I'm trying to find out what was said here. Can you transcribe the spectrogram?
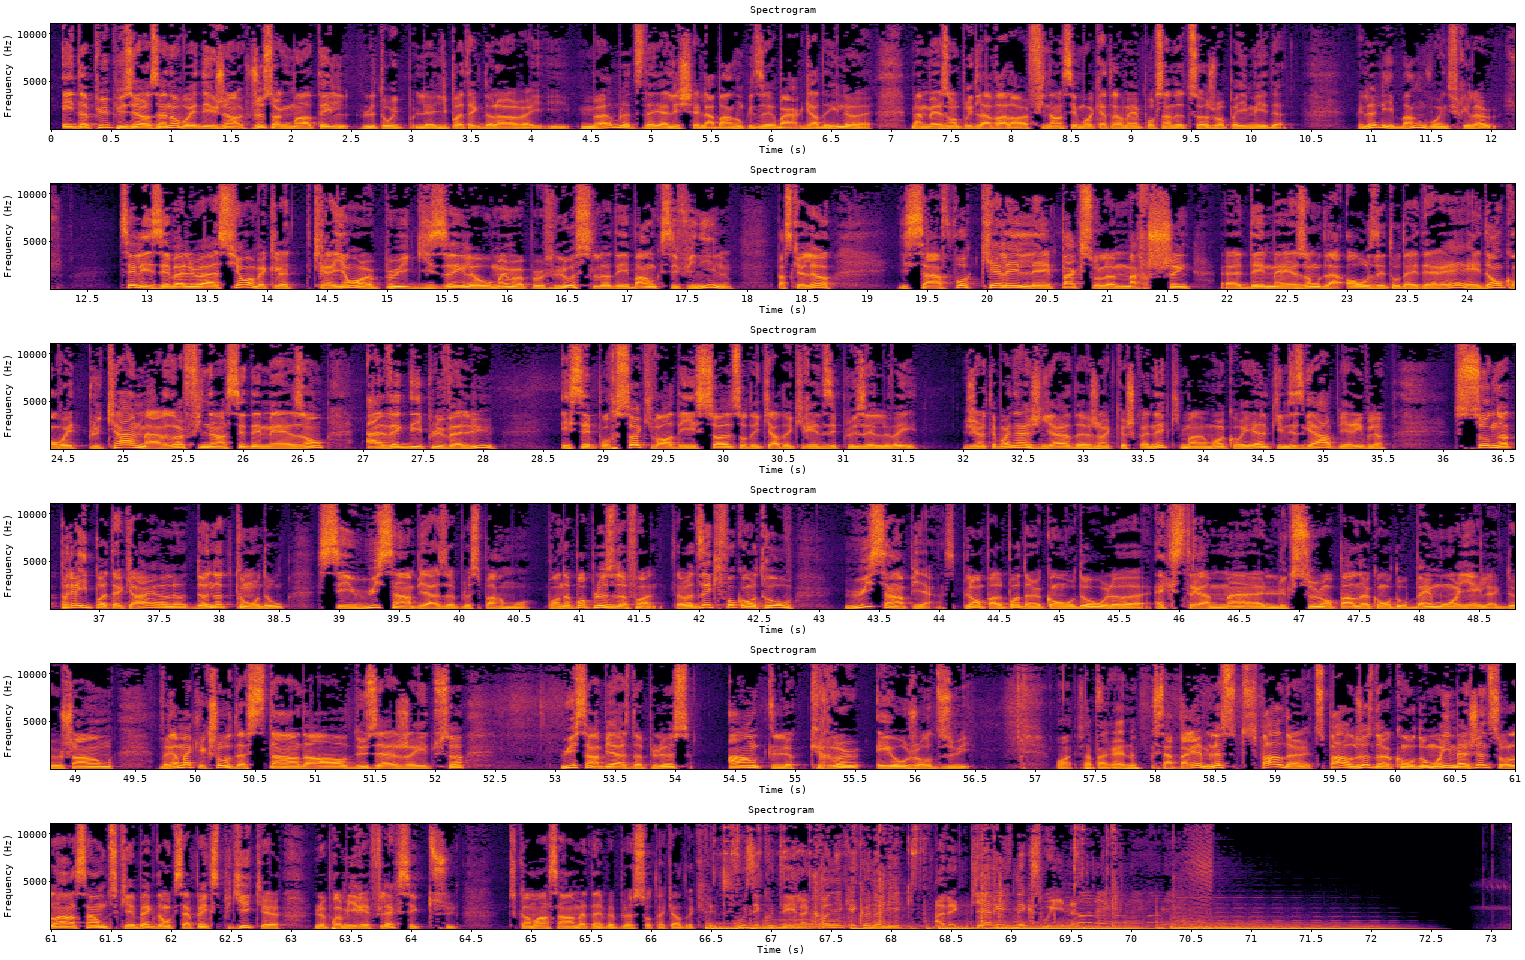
Et depuis plusieurs années, on voyait des gens juste augmenter le taux, l'hypothèque de leur immeuble, tu aller chez la banque et dire, ben, regardez, là, ma maison a pris de la valeur, financez-moi 80% de ça, je vais payer mes dettes. Mais là, les banques vont être frileuses. Tu sais, les évaluations avec le crayon un peu aiguisé, là, ou même un peu lousse, là, des banques, c'est fini, Parce que là, ils savent pas quel est l'impact sur le marché euh, des maisons de la hausse des taux d'intérêt et donc on va être plus calme à refinancer des maisons avec des plus-values. Et c'est pour ça qu'il va y avoir des soldes sur des cartes de crédit plus élevés. J'ai un témoignage hier de gens que je connais qui m'envoient un courriel qui me disent garde puis arrive là sur notre prêt hypothécaire de notre condo, c'est 800 pièces de plus par mois. on n'a pas plus de fun. Ça veut dire qu'il faut qu'on trouve 800 pièces. Puis là, on parle pas d'un condo là, extrêmement luxueux. On parle d'un condo bien moyen, là, avec deux chambres. Vraiment quelque chose de standard, d'usager, tout ça. 800 pièces de plus entre le creux et aujourd'hui. Ouais, ça paraît, là. Ça paraît, mais là, tu parles d'un, tu parles juste d'un condo. Moi, imagine sur l'ensemble du Québec. Donc, ça peut expliquer que le premier réflexe, c'est que tu, tu commences à en mettre un peu plus sur ta carte de crédit. Vous écoutez La Chronique économique avec Pierre-Yves McSween.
